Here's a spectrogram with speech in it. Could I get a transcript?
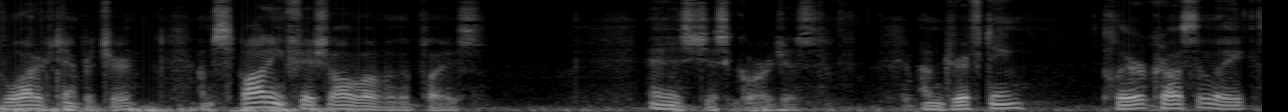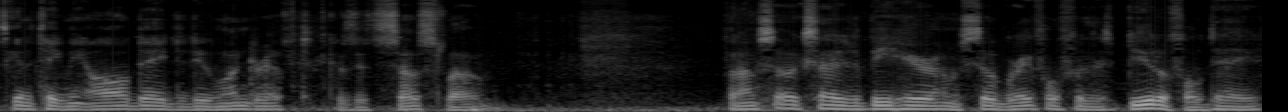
water temperature. I'm spotting fish all over the place. And it's just gorgeous. I'm drifting clear across the lake. It's going to take me all day to do one drift because it's so slow. But I'm so excited to be here. I'm so grateful for this beautiful day.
